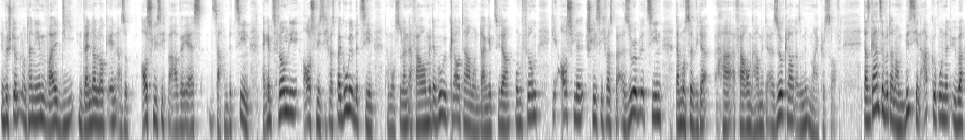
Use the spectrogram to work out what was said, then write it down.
in bestimmten Unternehmen, weil die ein Vendor-Login, also ausschließlich bei AWS Sachen beziehen. Dann gibt es Firmen, die ausschließlich was bei Google beziehen. Da musst du dann Erfahrung mit der Google Cloud haben. Und dann gibt es wiederum Firmen, die ausschließlich was bei Azure beziehen. Da musst du wieder Erfahrung haben mit der Azure Cloud, also mit Microsoft. Das Ganze wird dann noch ein bisschen abgerundet über,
